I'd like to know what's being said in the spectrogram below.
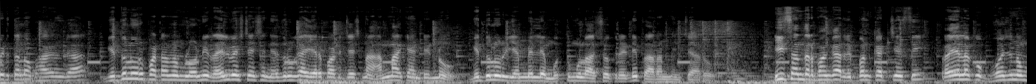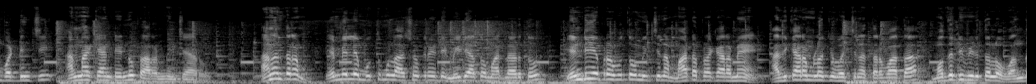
విడతలో భాగంగా గిద్దలూరు పట్టణంలోని రైల్వే స్టేషన్ ఎదురుగా ఏర్పాటు చేసిన అన్నా క్యాంటీన్ను గిద్దలూరు ఎమ్మెల్యే ముత్తుముల అశోక్ రెడ్డి ప్రారంభించారు. ఈ సందర్భంగా రిబ్బన్ కట్ చేసి ప్రజలకు భోజనం వడ్డించి అన్నా క్యాంటీన్ను ప్రారంభించారు. అనంతరం ఎమ్మెల్యే ముత్తుముల అశోక్ రెడ్డి మీడియాతో మాట్లాడుతూ ఎన్డీఏ ప్రభుత్వం ఇచ్చిన మాట ప్రకారమే అధికారంలోకి వచ్చిన తర్వాత మొదటి విడతలో వంద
